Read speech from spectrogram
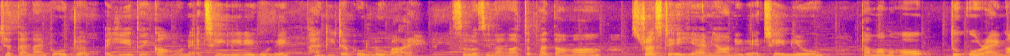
ဖြတ်သန်းနိုင်ဖို့အတွက်အရေးသွေးကောင်းမွန်တဲ့အချိန်လေးတွေကိုလည်းဖန်တီးတတ်ဖို့လိုပါတယ်ဆိုလိုချင်တာကတစ်ဖက်သားမှာ stress တွေအများများနေတဲ့အချိန်မျိုးဒါမှမဟုတ်သူကိုယ်တိုင်က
